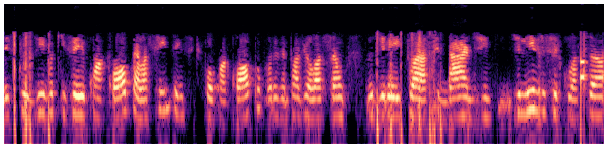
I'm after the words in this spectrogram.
exclusiva que veio com a Copa, ela se intensificou com a Copa, por exemplo, a violação do direito à cidade, de livre circulação,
